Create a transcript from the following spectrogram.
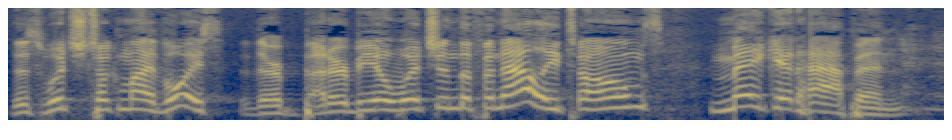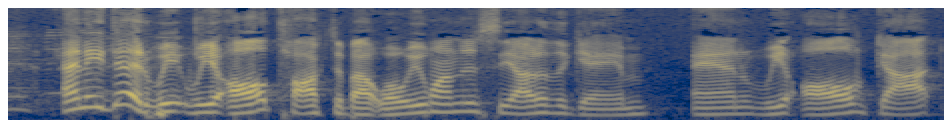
this witch took my voice. There better be a witch in the finale, Tomes. Make it happen. And he did. We we all talked about what we wanted to see out of the game, and we all got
